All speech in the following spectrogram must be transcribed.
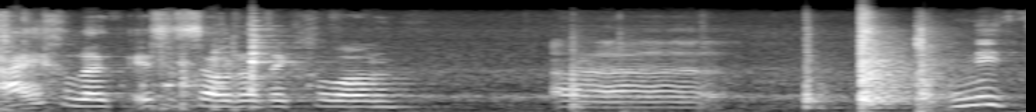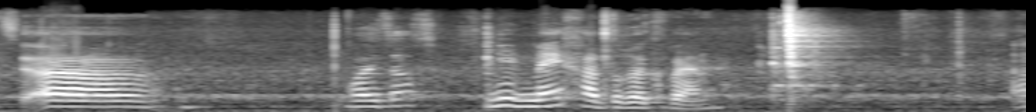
eigenlijk is het zo dat ik gewoon niet, hoe heet dat? Niet mega druk ben. Uh,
